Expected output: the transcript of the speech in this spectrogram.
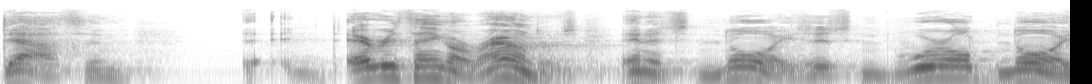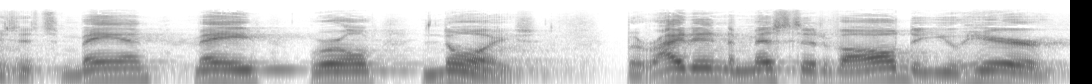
death, and everything around us. And it's noise, it's world noise, it's man made world noise. But right in the midst of it all, do you hear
